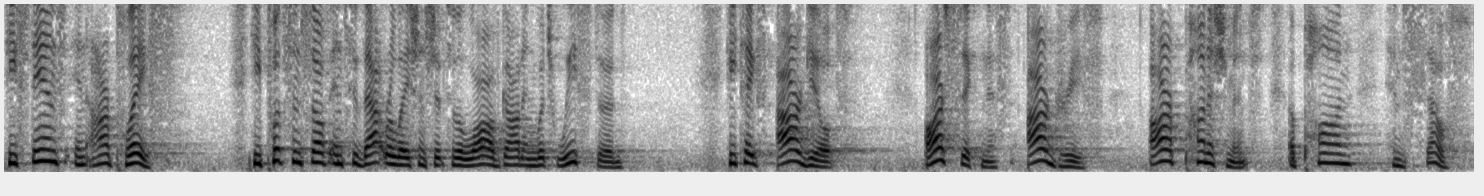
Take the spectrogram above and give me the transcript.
He stands in our place. He puts himself into that relationship to the law of God in which we stood. He takes our guilt, our sickness, our grief, our punishment upon himself.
